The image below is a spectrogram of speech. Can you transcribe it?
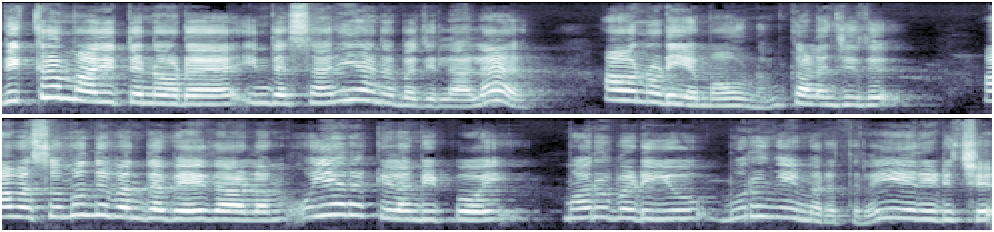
விக்ரமாதித்தனோட இந்த சரியான பதிலால அவனுடைய மௌனம் கலைஞ்சுது. அவன் சுமந்து வந்த வேதாளம் உயர கிளம்பி போய் மறுபடியும் முருங்கை மரத்தில் ஏறிடுச்சு.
